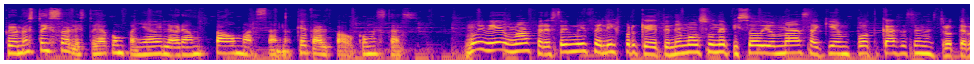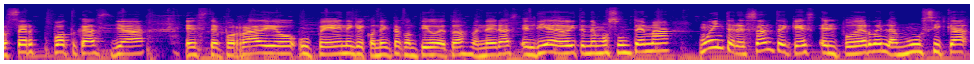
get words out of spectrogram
Pero no estoy sola, estoy acompañada de la gran Pau Marzano. ¿Qué tal, Pau? ¿Cómo estás? Muy bien, Maffer, estoy muy feliz porque tenemos un episodio más aquí en podcast. Este es nuestro tercer podcast ya este, por radio UPN que conecta contigo de todas maneras. El día de hoy tenemos un tema muy interesante que es el poder de la música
